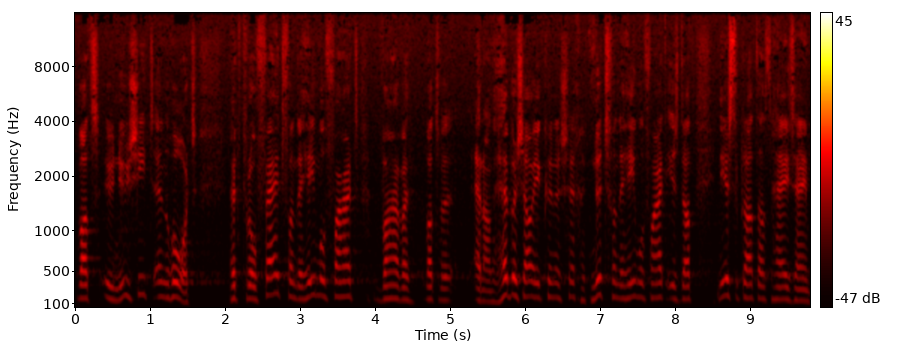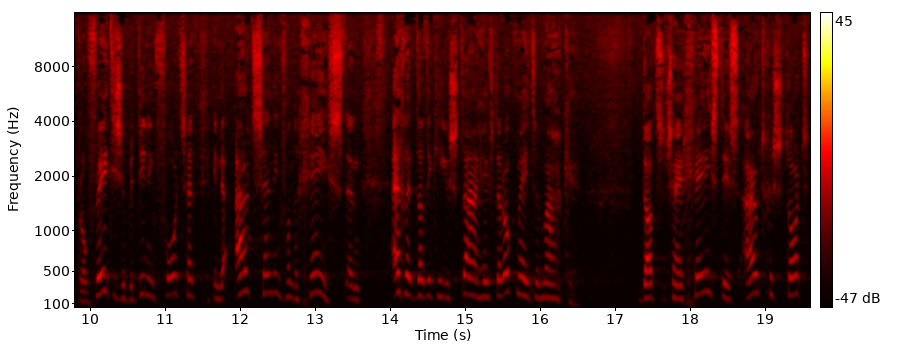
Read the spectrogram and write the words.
wat u nu ziet en hoort. Het profijt van de hemelvaart, waar we, wat we eraan hebben, zou je kunnen zeggen. Het nut van de hemelvaart is dat in de eerste plaats dat hij zijn profetische bediening voortzet in de uitzending van de geest. En eigenlijk dat ik hier sta, heeft daar ook mee te maken. Dat zijn geest is uitgestort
